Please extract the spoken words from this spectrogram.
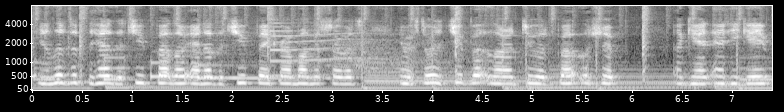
and he lifted up the head of the chief butler and of the chief baker among his servants, and restored the chief butler unto his butlership again, and he gave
